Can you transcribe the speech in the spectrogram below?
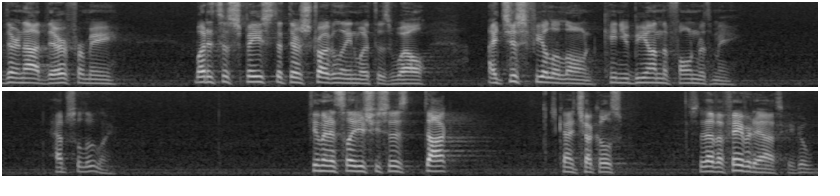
they're not there for me, but it's a space that they're struggling with as well. I just feel alone. Can you be on the phone with me? Absolutely. Few minutes later, she says, Doc, she kind of chuckles. She said, I have a favor to ask. I go,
